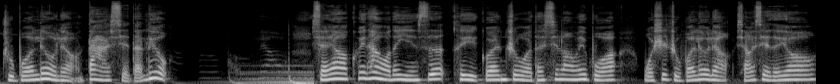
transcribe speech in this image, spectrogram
主播六六大写的六。想要窥探我的隐私，可以关注我的新浪微博，我是主播六六小写的哟。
